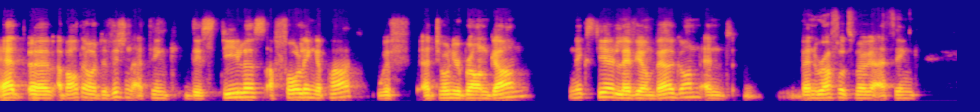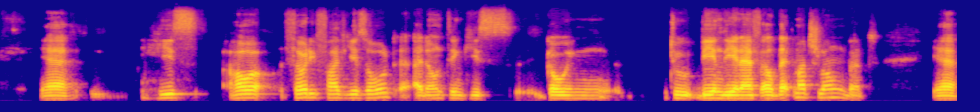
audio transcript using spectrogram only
And, uh, about our division, I think the Steelers are falling apart with Antonio Brown gone next year, Le'Veon Bell gone, and Ben Roethlisberger. I think, yeah, he's how 35 years old. I don't think he's going to be in the NFL that much long, but yeah,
